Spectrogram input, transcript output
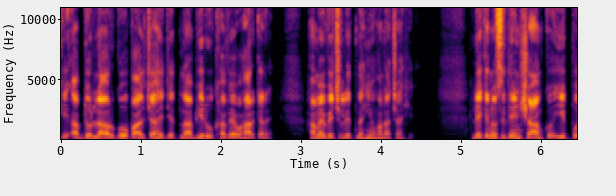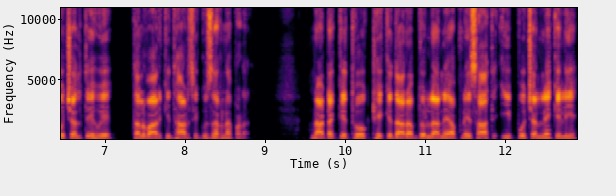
कि अब्दुल्ला और गोपाल चाहे जितना भी रूखा व्यवहार करें, हमें विचलित नहीं होना चाहिए। लेकिन उसी दिन शाम को ईप्पो चलते हुए तलवार की धार से गुजरना पड़ा। नाटक के थोक ठेकेदार अब्दुल्ला ने अपने साथ ईप्पो चलने के लिए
